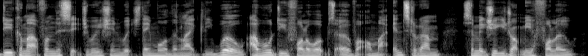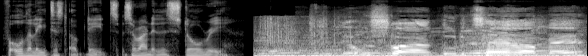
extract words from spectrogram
do come out from this situation, which they more than likely will, I will do follow ups over on my Instagram, so make sure you drop me a follow for all the latest updates surrounding this story. Yo, slide through the town, man.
